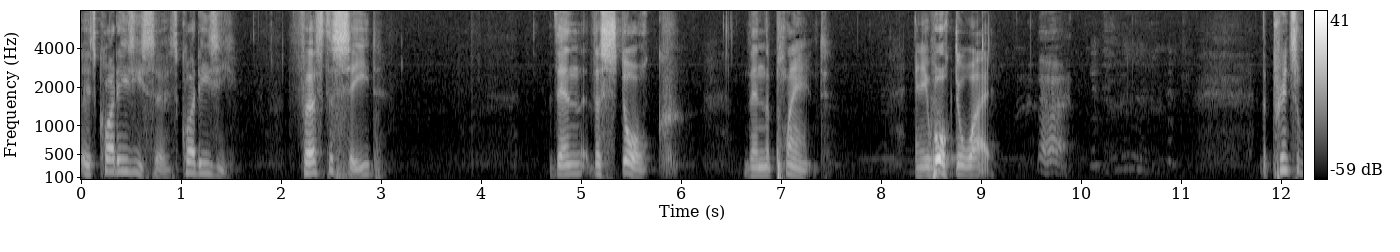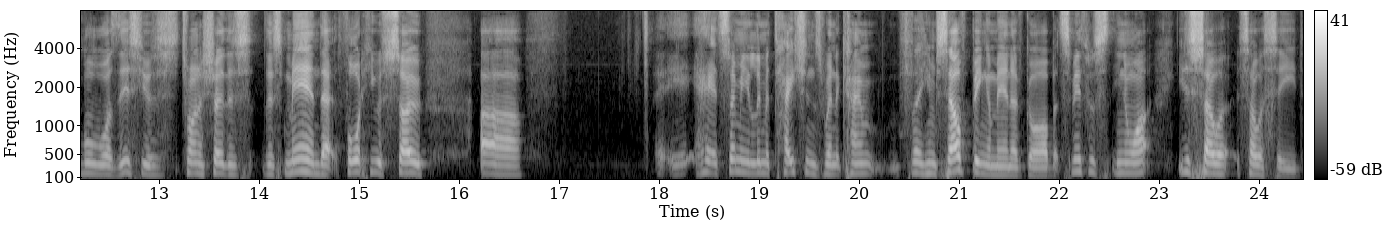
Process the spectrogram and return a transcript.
It's quite easy, sir. It's quite easy. First the seed, then the stalk, then the plant and he walked away. The principle was this he was trying to show this, this man that thought he was so, uh, he had so many limitations when it came for himself being a man of God. But Smith was, you know what? You just sow a, sow a seed.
